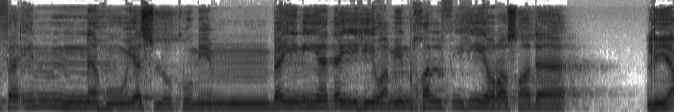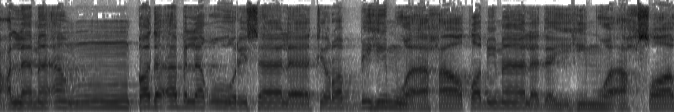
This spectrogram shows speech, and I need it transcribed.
فَإِنَّهُ يَسْلُكُ مِن بَيْنِ يَدَيْهِ وَمِنْ خَلْفِهِ رَصَدًا لِيَعْلَمَ أَن قَدْ أَبْلَغُوا رِسَالَاتِ رَبِّهِمْ وَأَحَاطَ بِمَا لَدَيْهِمْ وَأَحْصَى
